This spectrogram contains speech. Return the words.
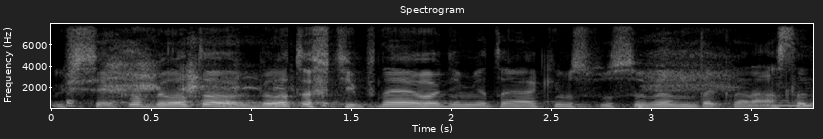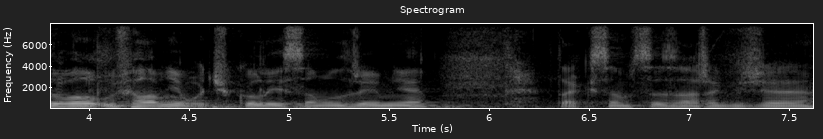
už jako bylo to, bylo to vtipné, hodně mě to nějakým způsobem takhle následovalo, už hlavně od školy samozřejmě tak jsem se zařekl, že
